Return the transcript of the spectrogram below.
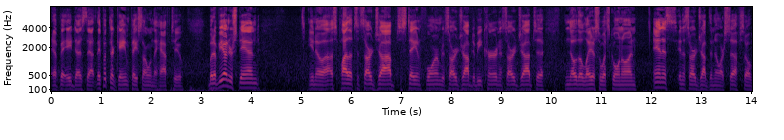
FAA does that. They put their game face on when they have to. But if you understand, you know, us pilots, it's our job to stay informed. It's our job to be current. It's our job to know the latest of what's going on, and it's and it's our job to know our stuff. So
